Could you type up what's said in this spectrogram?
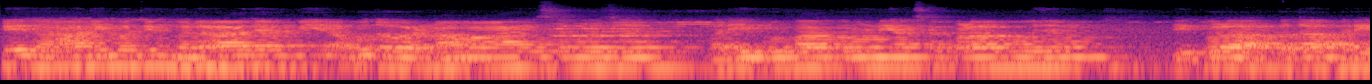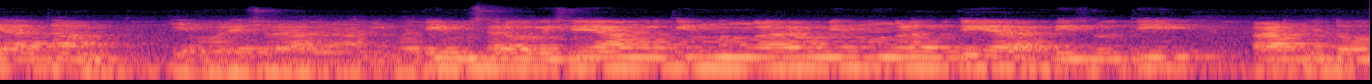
हे धनाधिपतीं गणराजं मी अबुधवर्णावाय सहज हरिकृपा या सकळा भोजन विकळ आपदा हरियातां हे मुरेश्वराधनाधिपतीं सर्व विषयामूर्तिं मंगळरम्यं मंगळमूर्तिया श्रुती प्रार्थनितो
